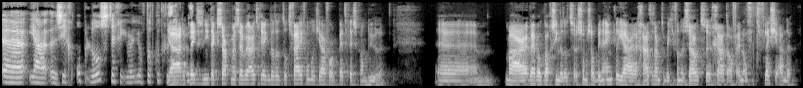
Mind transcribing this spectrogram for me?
uh, ja, uh, zich oplost. Zeg ik, weet niet of dat goed gezegd Ja, dat is. weten ze niet exact, maar ze hebben uitgerekend dat het tot 500 jaar voor een petfles kan duren. Uh, maar we hebben ook wel gezien dat het soms al binnen enkele jaren gaat. Het hangt een beetje van de zoutgraad af en of het flesje aan de...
